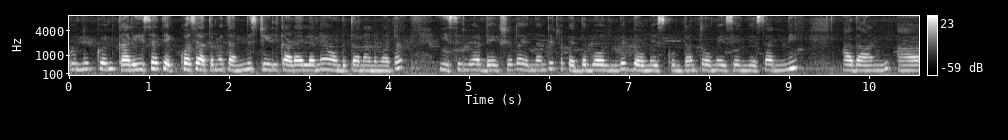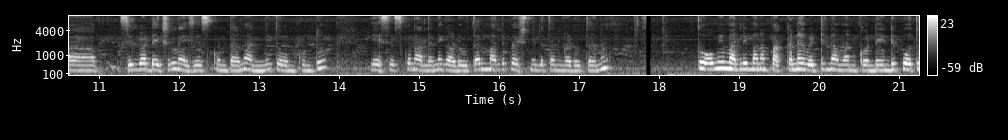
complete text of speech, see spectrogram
కొన్ని కొన్ని కర్రీస్ అయితే ఎక్కువ శాతం అయితే అన్ని స్టీల్ కడాయిలోనే వండుతాను అనమాట ఈ సిల్వర్ డేక్షలో ఏంటంటే ఇట్లా పెద్ద బౌల్ ఉంది తోమేసుకుంటాను తోమేసి ఏం చేస్తాను అన్ని ఆ దా ఆ సిల్వర్ డేక్షలను వేసేసుకుంటాను. అన్నీ తోముకుంటూ వేసేసుకొని అలానే గడుగుతాను. మళ్ళీ ఫ్రెష్ నీళ్ళతో గడుగుతాను. తోమి మళ్ళీ మనం పక్కనే పెట్టినాం అనుకోండి ఎండిపోతూ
